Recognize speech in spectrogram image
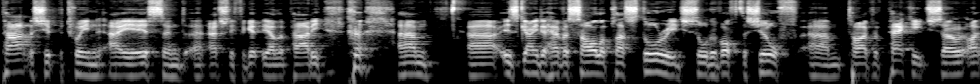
partnership between AES and uh, actually forget the other party um, uh, is going to have a solar plus storage sort of off the shelf um, type of package. So I,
